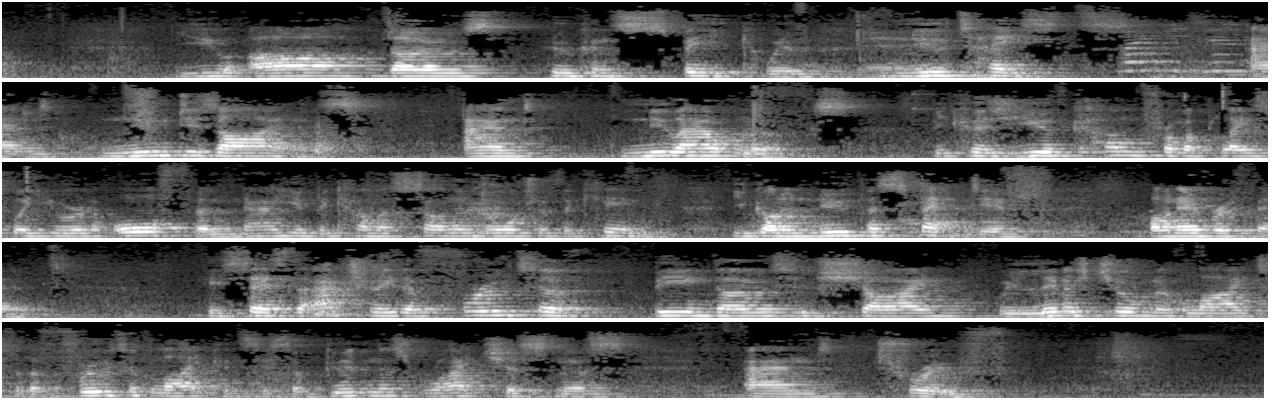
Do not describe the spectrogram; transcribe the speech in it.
You are those who can speak with new tastes and new desires and new outlooks because you've come from a place where you were an orphan, now you've become a son and daughter of the king. You've got a new perspective on everything. He says that actually the fruit of being those who shine, we live as children of light, for the fruit of light consists of goodness, righteousness, and truth.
